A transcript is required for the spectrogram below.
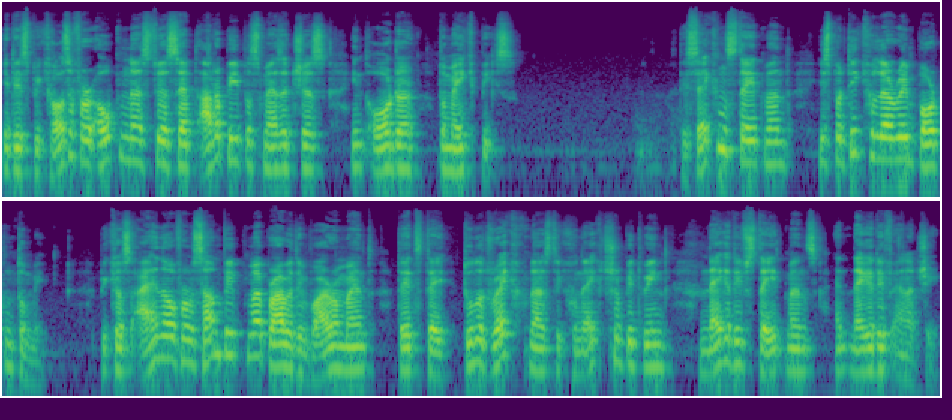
It is because of our openness to accept other people's messages in order to make peace. The second statement is particularly important to me because I know from some people in my private environment that they do not recognize the connection between negative statements and negative energy.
